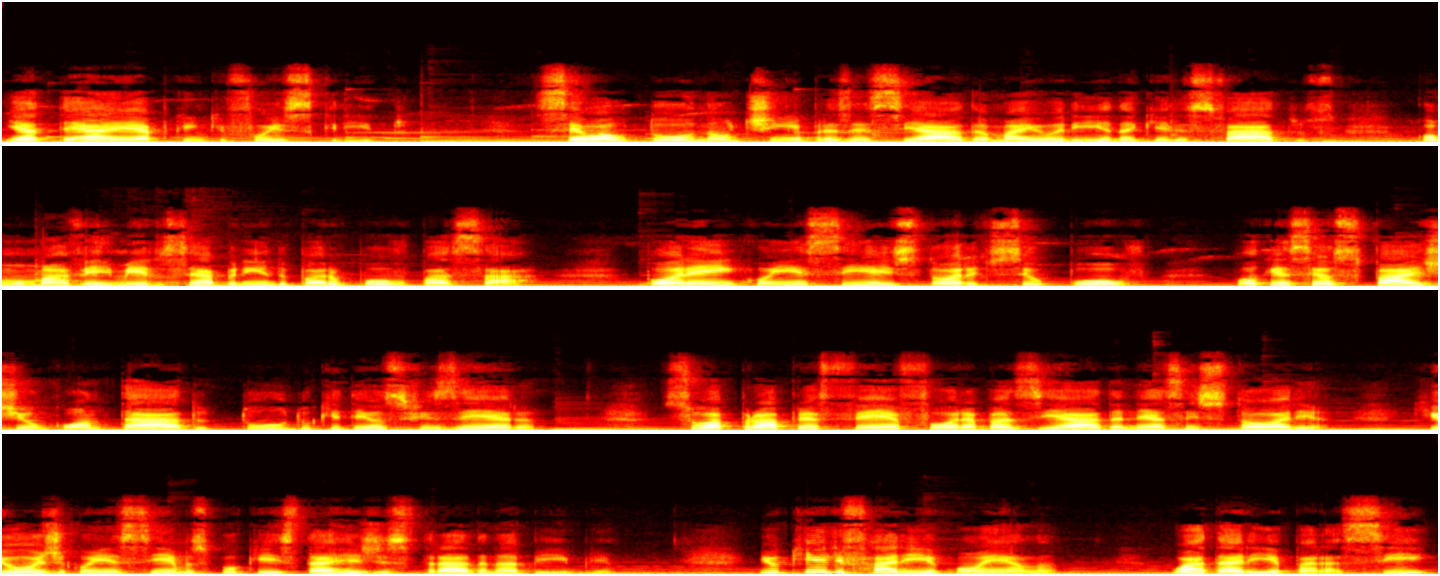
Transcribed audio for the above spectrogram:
e até a época em que foi escrito. Seu autor não tinha presenciado a maioria daqueles fatos, como o Mar Vermelho se abrindo para o povo passar, porém conhecia a história de seu povo, porque seus pais tinham contado tudo o que Deus fizera. Sua própria fé fora baseada nessa história, que hoje conhecemos porque está registrada na Bíblia. E o que ele faria com ela? Guardaria para si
